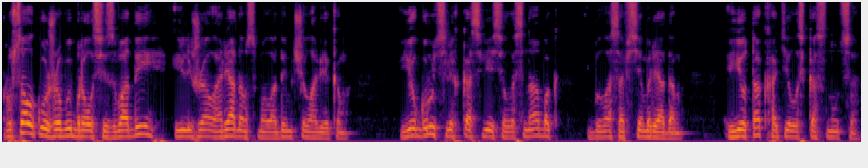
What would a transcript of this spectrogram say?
Русалка уже выбралась из воды и лежала рядом с молодым человеком. Ее грудь слегка свесилась на бок и была совсем рядом. Ее так хотелось коснуться.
